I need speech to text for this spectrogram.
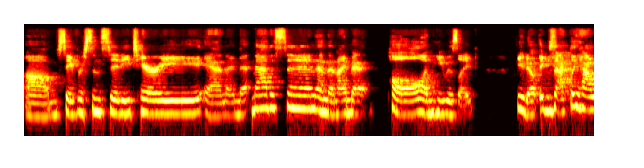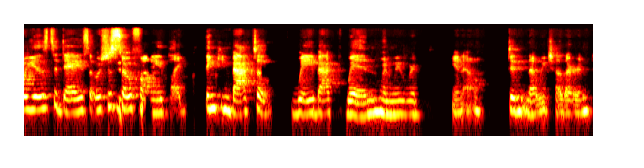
um, Saverson City, Terry, and I met Madison, and then I met Paul, and he was like, you know, exactly how he is today. So it was just so funny, like thinking back to way back when, when we were, you know, didn't know each other, and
